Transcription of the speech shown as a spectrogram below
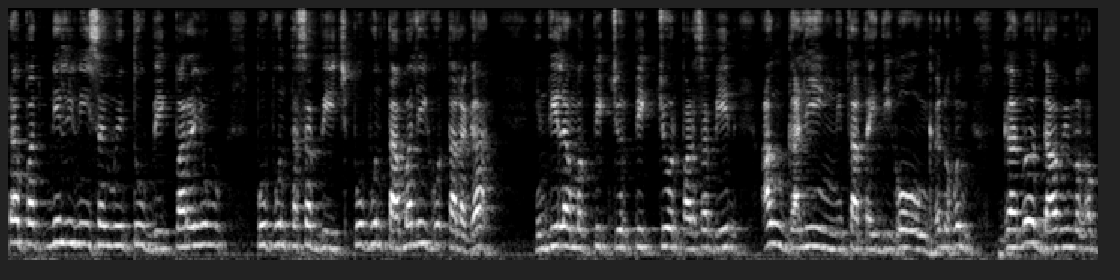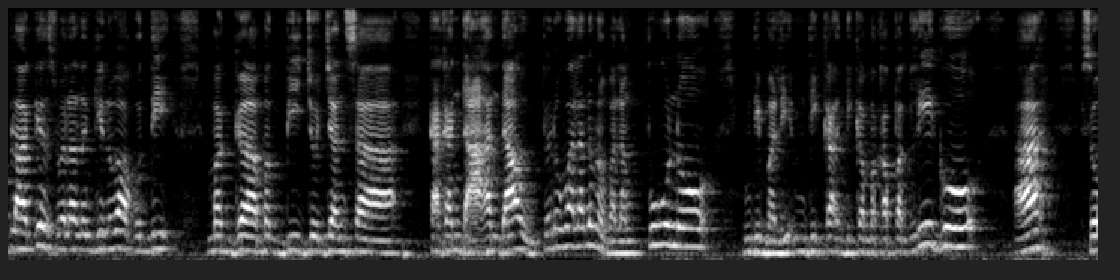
Dapat nilinisan mo yung tubig para yung pupunta sa beach, pupunta maligo talaga. Hindi lang mag-picture-picture para sabihin, ang galing ni Tatay Digong, ganon. Ganon, dami mga vloggers, wala nang ginawa kundi mag, ah, mag-video dyan sa kagandahan daw. Pero wala naman, walang puno, hindi, mali, hindi, ka, hindi ka makapagligo. Ah? So,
